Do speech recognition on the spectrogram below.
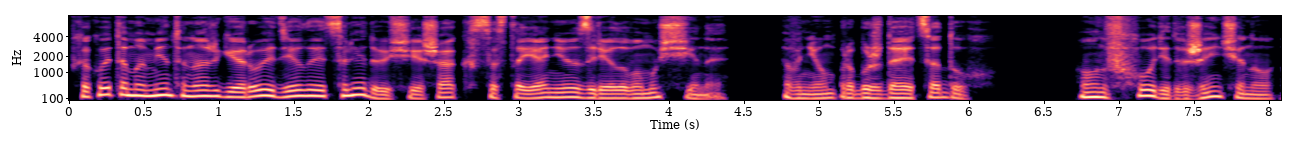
В какой-то момент наш герой делает следующий шаг к состоянию зрелого мужчины. В нем пробуждается дух. Он входит в женщину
